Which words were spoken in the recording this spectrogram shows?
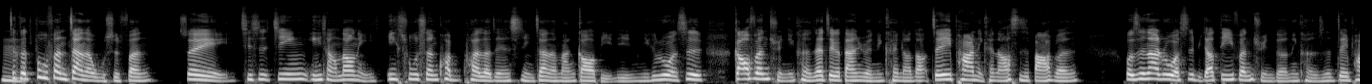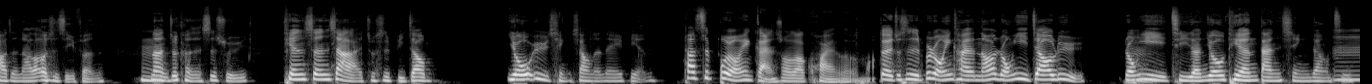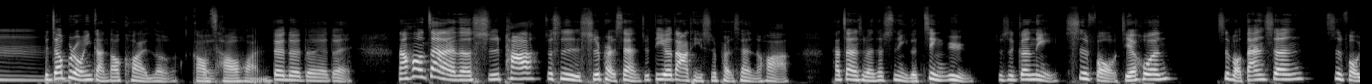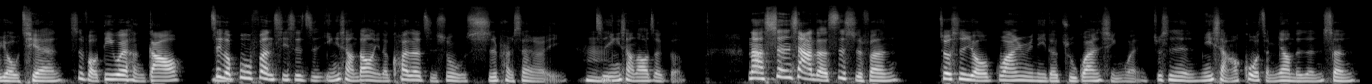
嗯、这个部分占了五十分，所以其实基因影响到你一出生快不快乐这件事情占了蛮高的比例。你如果是高分群，你可能在这个单元你可以拿到这一趴，你可以拿到四十八分，或者是那如果是比较低分群的，你可能是这一趴只能拿到二十几分，嗯、那你就可能是属于天生下来就是比较忧郁倾向的那一边。他是不容易感受到快乐吗？对，就是不容易开，然后容易焦虑，容易杞人忧天、担心这样子，嗯，比较不容易感到快乐，搞超环。对对对对对。然后再来的十趴就是十 percent，就第二大题十 percent 的话，它占什么？就是你的境遇，就是跟你是否结婚、是否单身、是否有钱、是否地位很高，这个部分其实只影响到你的快乐指数十 percent 而已，只影响到这个。嗯、那剩下的四十分就是有关于你的主观行为，就是你想要过怎么样的人生，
